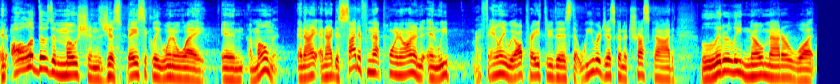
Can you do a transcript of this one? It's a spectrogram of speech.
And all of those emotions just basically went away in a moment. And I, and I decided from that point on, and, and we, my family, we all prayed through this, that we were just going to trust God literally no matter what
